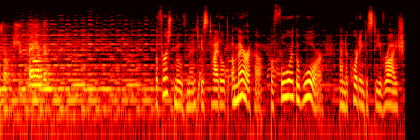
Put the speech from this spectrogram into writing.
From Chicago. The first movement is titled America Before the War, and according to Steve Reich,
